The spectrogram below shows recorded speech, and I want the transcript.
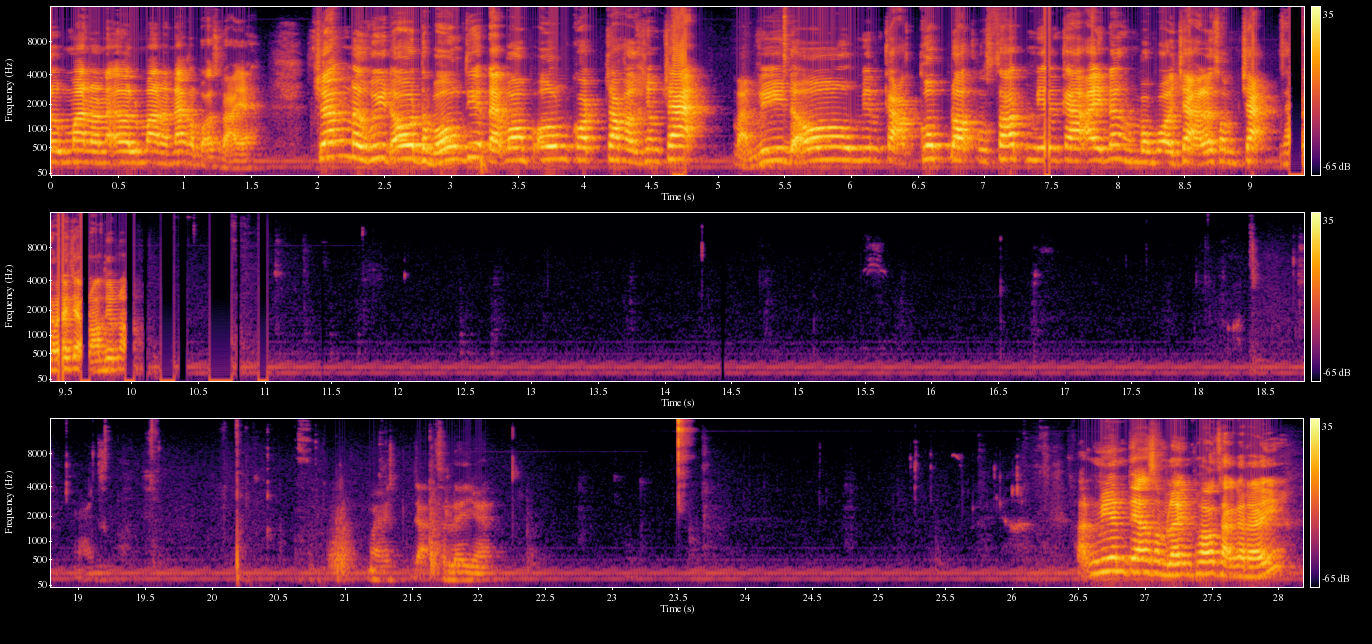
លោកម៉ានលោកម៉ានណាក៏បកស្រាយអញ្ចឹងនៅវីដេអូដំបូងទៀតដែលបងប្អូនគាត់ចង់ឲ្យខ្ញុំចាក់ បាទវីដេអូមានការគប់ដកពុសតមានការអីហ្នឹងបងប្អូនចាក់ឥឡូវសុំចាក់ចាក់ចាក់ម្ដងទៀតមកម៉ែដាក់សលេងហើយអត់មានទាំងសម្លេងផងសក្តិ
